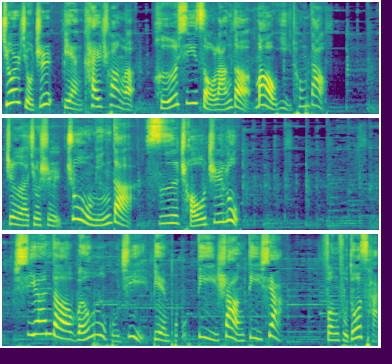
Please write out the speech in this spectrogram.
久而久之，便开创了河西走廊的贸易通道，这就是著名的丝绸之路。西安的文物古迹遍布地上地下，丰富多彩、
